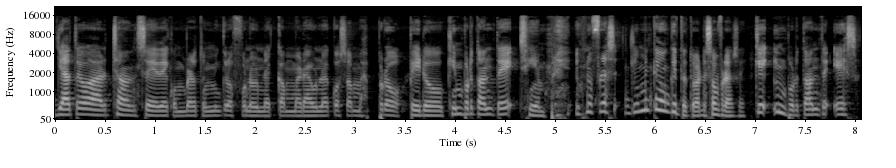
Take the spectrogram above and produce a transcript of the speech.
ya te va a dar chance de comprarte un micrófono, una cámara, una cosa más pro. Pero qué importante siempre. Es una frase, yo me tengo que tatuar esa frase. Qué importante es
